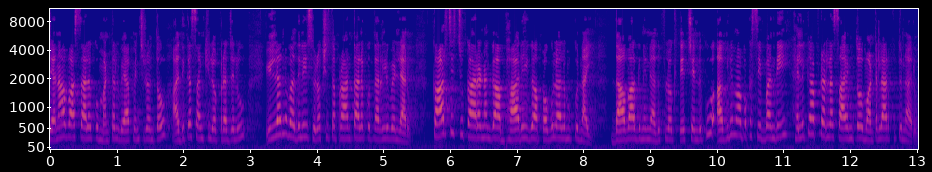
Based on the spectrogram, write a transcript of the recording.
జనావాసాలకు మంటలు వ్యాపించడంతో అధిక సంఖ్యలో ప్రజలు ఇళ్ళను వదిలి సురక్షిత ప్రాంతాలకు తరలి వెళ్ళారు కార్చిచ్చు కారణంగా భారీగా పగులు అలుముకున్నాయి దావాగ్నిని అదుపులోకి తెచ్చేందుకు అగ్నిమాపక సిబ్బంది హెలికాప్టర్ల సాయంతో మంటలార్పుతున్నారు.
